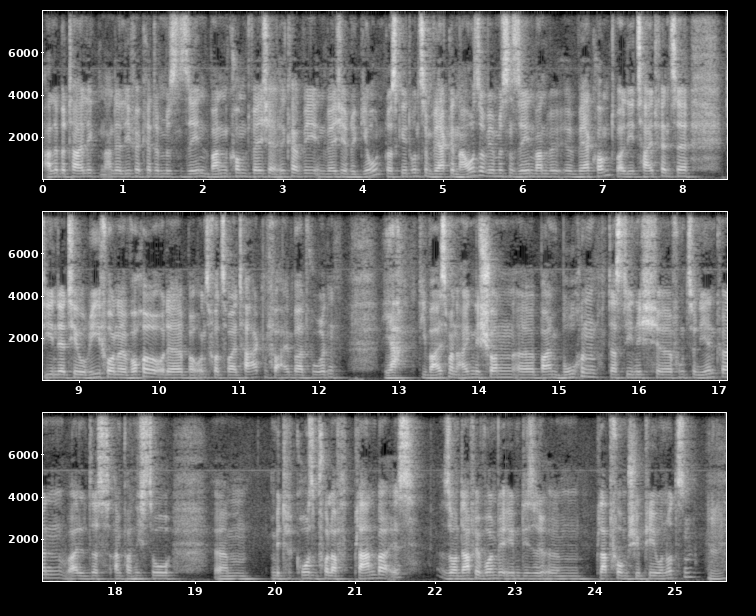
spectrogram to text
Alle Beteiligten an der Lieferkette müssen sehen, wann kommt welcher LKW in welche Region. Das geht uns im Werk genauso. Wir müssen sehen, wann äh, wer kommt, weil die Zeitfenster, die in der Theorie vor einer Woche oder bei uns vor zwei Tagen vereinbart wurden, ja, die weiß man eigentlich schon äh, beim Buchen, dass die nicht äh, funktionieren können, weil das einfach nicht so ähm, mit großem Vorlauf planbar ist. So, und dafür wollen wir eben diese ähm, Plattform Shipeo nutzen. Mhm.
